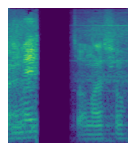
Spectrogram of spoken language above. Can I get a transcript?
Okay. It's all nice one.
